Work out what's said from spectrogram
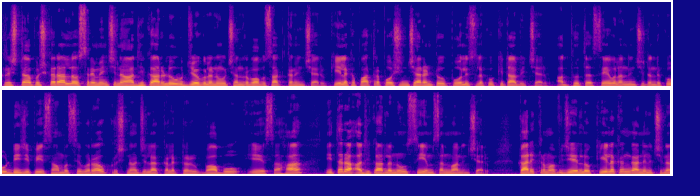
కృష్ణా పుష్కరాల్లో శ్రమించిన అధికారులు ఉద్యోగులను చంద్రబాబు సత్కరించారు. కీలక పాత్ర పోషించారంటూ పోలీసులకు కితాబిచ్చారు. అద్భుత సేవలు అందించినందుకు డీజీపీ సాంబశివరావు కృష్ణా జిల్లా కలెక్టర్ బాబు ఏ సహా ఇతర అధికారులను సీఎం సన్మానించారు. కార్యక్రమ విజయంలో కీలకంగా నిలిచిన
